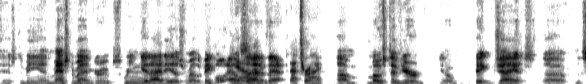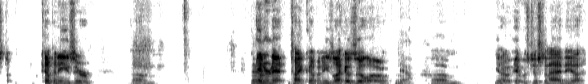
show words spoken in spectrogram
is to be in mastermind groups where you can get Mm. ideas from other people Yeah. outside of that. That's right. Um, most of your, you know, big giants uh, companies are um, Yeah. internet type companies like a Zillow. Yeah. Um, you know, it was just an idea.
